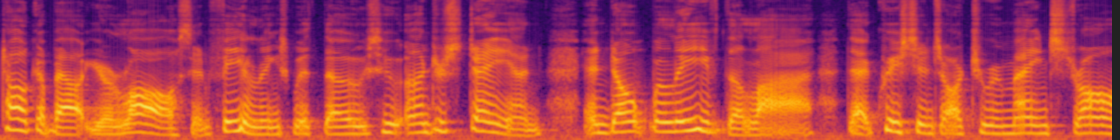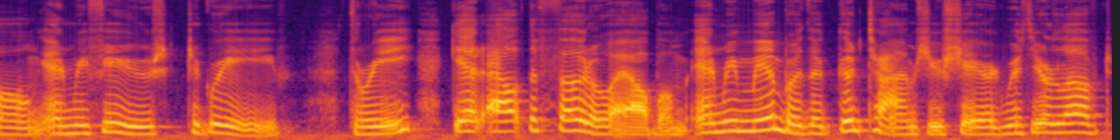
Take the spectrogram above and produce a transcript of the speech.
Talk about your loss and feelings with those who understand and don't believe the lie that Christians are to remain strong and refuse to grieve. Three, get out the photo album and remember the good times you shared with your loved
